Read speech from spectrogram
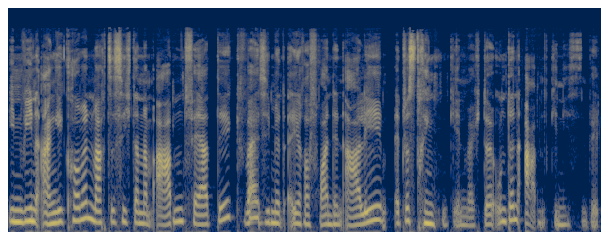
In Wien angekommen, macht sie sich dann am Abend fertig, weil sie mit ihrer Freundin Ali etwas trinken gehen möchte und den Abend genießen will.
